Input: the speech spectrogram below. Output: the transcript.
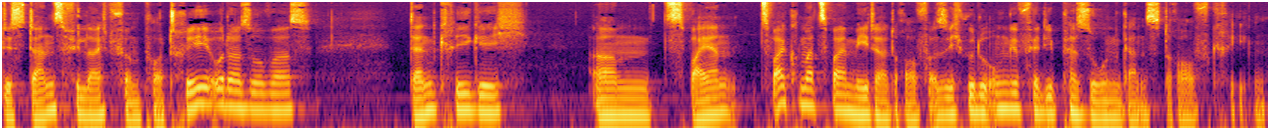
Distanz vielleicht für ein Porträt oder sowas, dann kriege ich ähm, zwei- 2,2 Meter drauf. Also ich würde ungefähr die Person ganz drauf kriegen.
